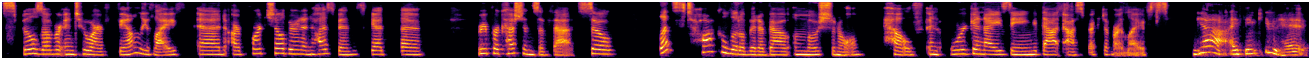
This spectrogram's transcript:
spills over into our family life. And our poor children and husbands get the repercussions of that. So let's talk a little bit about emotional health and organizing that aspect of our lives. Yeah, I think you hit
